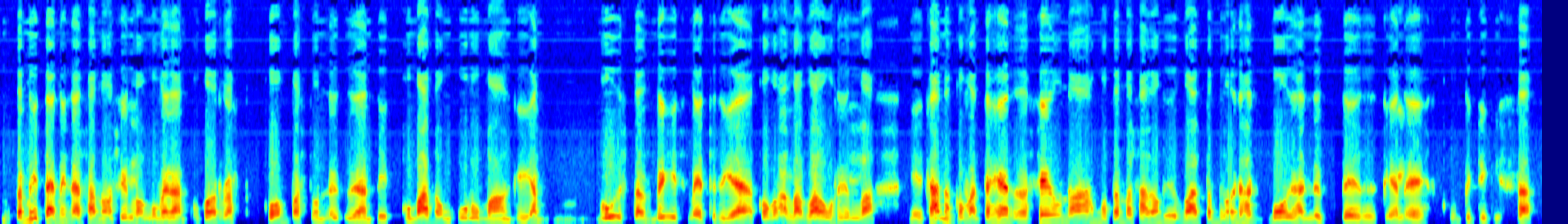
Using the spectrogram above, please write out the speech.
mutta mitä minä sanon silloin, kun minä korvasta kompastun nykyään pikkumaton kulmaankin ja luistan viisi metriä kovalla vauhdilla, niin sanonko mä, että herra seunaa, mutta mä sanonkin vaan, että voihan, voihan nyt perkele, kun pitikin sattua.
